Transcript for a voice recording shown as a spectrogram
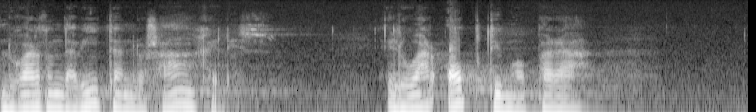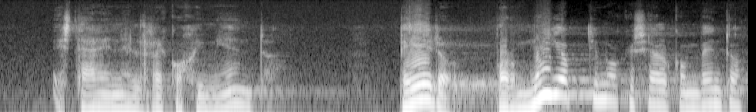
un lugar donde habitan los ángeles, el lugar óptimo para estar en el recogimiento. Pero, por muy óptimo que sea el convento,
